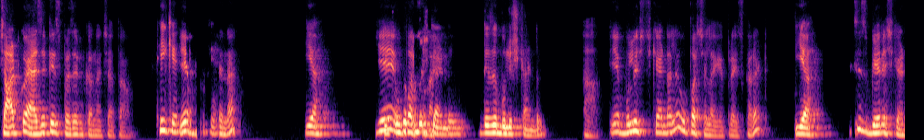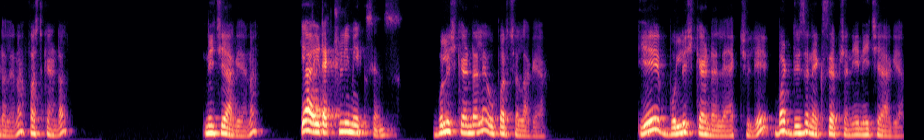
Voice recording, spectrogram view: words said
चार्ट को एज इट इज़ प्रेजेंट करना चाहता हूँ। ठीक है। ये है। ना? या। ये ऊपर bullish candle this is bullish candle हाँ ये बुलिश कैंडल है ऊपर चला गया प्राइस करेक्ट या। दिस इज़ बेरिश कैंडल है ना फ़र्स्ट कैंडल नीचे आ गया ना? या it actually make sense bullish candle है ऊपर चला गया। ये बुलिश कैंडल है actually but this an exception ये नीचे आ गया।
